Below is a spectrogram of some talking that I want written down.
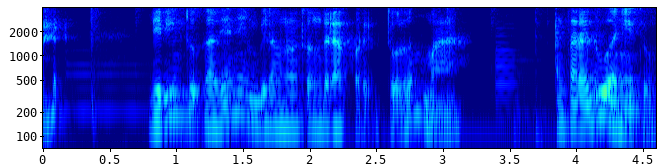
Jadi untuk kalian yang bilang nonton drakor itu lemah antara duanya itu.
